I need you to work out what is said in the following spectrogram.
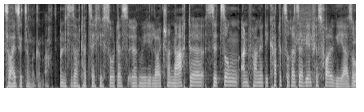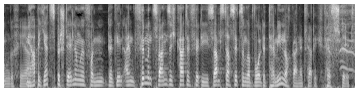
zwei Sitzungen gemacht. Und es ist auch tatsächlich so, dass irgendwie die Leute schon nach der Sitzung anfangen, die Karte zu reservieren fürs Folgejahr, so ungefähr. Wir haben jetzt Bestellungen von, da gehen einem 25 Karte für die Samstagssitzung, obwohl der Termin noch gar nicht fertig feststeht.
